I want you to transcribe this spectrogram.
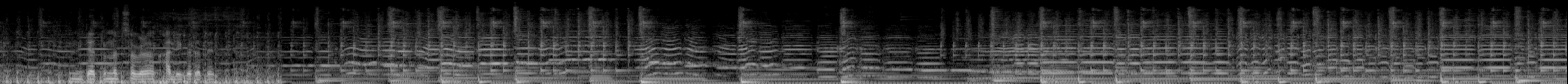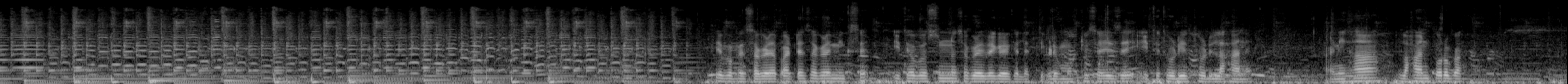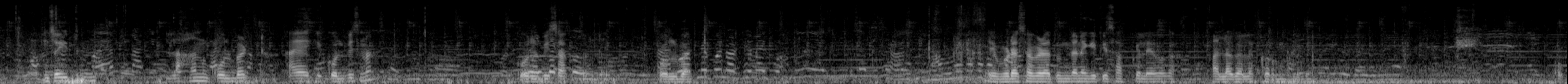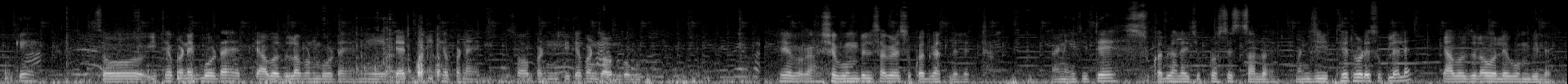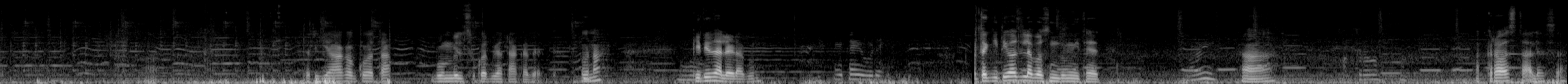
आणि त्यातूनच सगळं खाली करत आहेत. हे बघा सगळ्या पाट्या सगळ्या मिक्स आहे. इथे बसून सगळे वेगळे केल्यात तिकडे मोठी साईज आहे. इथे थोडी थोडी लहान आहे. आणि हा लहान पोरगा. जो इथून लहान कोलबट. काय आहे हे कोलबीच ना? कोलबी साफ कोलबट. एवढ्या सगळ्यातून त्याने किती साफ केलंय बघा. अलग अलग करून ओके. सो इथे पण एक बोट आहे त्या बाजूला पण बोट आहे आणि त्यात तिथे पण आहे. सो आपण तिथे पण जाऊन बघू. हे बघा असे बोंबील सगळे सुकत घातलेले आहेत. आणि तिथे सुकत घालायची प्रोसेस चालू आहे. म्हणजे इथे थोडे सुकलेले आहेत त्या बाजूला ओले बोंबील आहेत. हां. तर या काकू आता बोंबील सुकत घा टाकत आहेत. हो ना? किती झाले टाकून? हे एवढे? आता किती वाजल्यापासून तुम्ही इथे आहेत? हां. अकरा वाजता आले असं.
